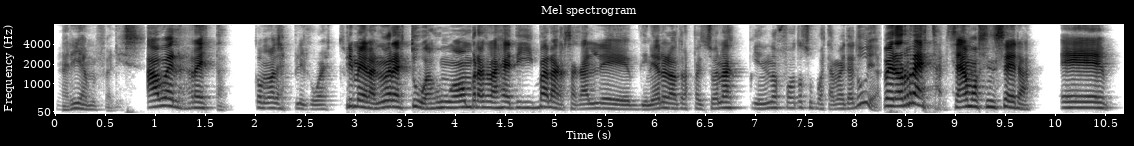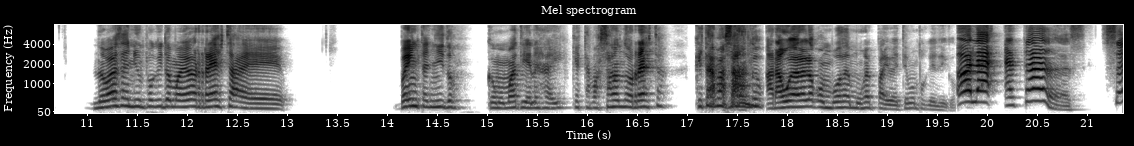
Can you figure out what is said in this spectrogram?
me haría muy feliz. A ver, resta. ¿Cómo te explico esto? Primera, no eres tú, es un hombre atrás de ti para sacarle dinero a las otras personas pidiendo fotos supuestamente tuyas. Pero resta, seamos sinceras. Eh, no vas a ser ni un poquito mayor, resta eh, 20 añitos como más tienes ahí. ¿Qué está pasando, resta? ¿Qué está pasando? Ahora voy a hablarlo con voz de mujer para divertirme un poquitico. Hola a todos. Soy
